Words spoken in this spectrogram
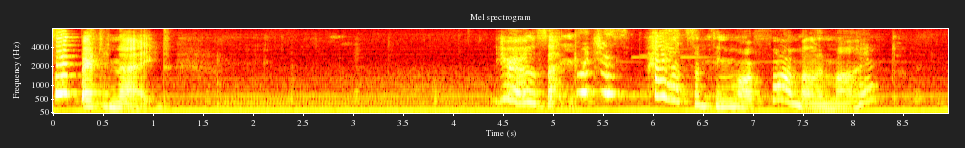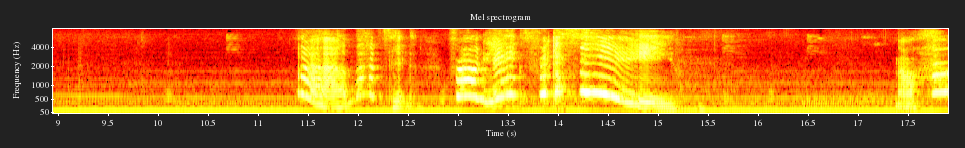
supper tonight? Your sandwiches? I had something more formal in mind. It. Frog legs fricassee! Now, how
